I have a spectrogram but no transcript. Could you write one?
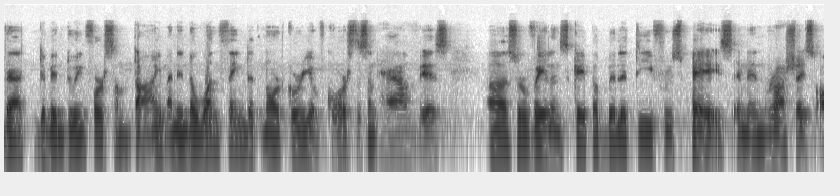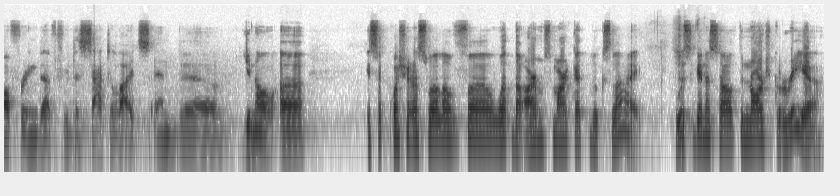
that they've been doing for some time. And then the one thing that North Korea, of course, doesn't have is uh, surveillance capability through space, and then Russia is offering that through the satellites. And uh, you know, uh, it's a question as well of uh, what the arms market looks like. Who's gonna sell to North Korea?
